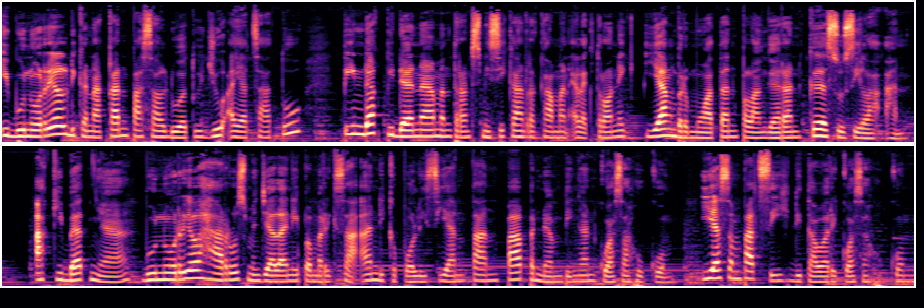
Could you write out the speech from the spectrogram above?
Ibu Nuril dikenakan pasal 27 ayat 1 tindak pidana mentransmisikan rekaman elektronik yang bermuatan pelanggaran kesusilaan. Akibatnya, Bu Nuril harus menjalani pemeriksaan di kepolisian tanpa pendampingan kuasa hukum. Ia sempat sih ditawari kuasa hukum,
